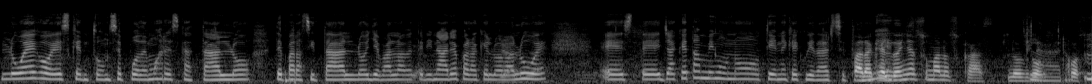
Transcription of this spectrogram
luego es que entonces podemos rescatarlo, deparasitarlo, llevarlo a la veterinaria para que lo evalúe, este, ya que también uno tiene que cuidarse Para que el dueño asuma los, los dos costos.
